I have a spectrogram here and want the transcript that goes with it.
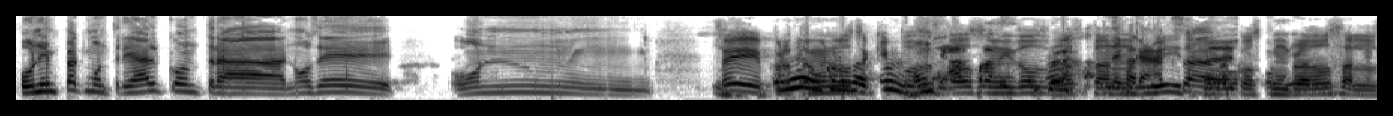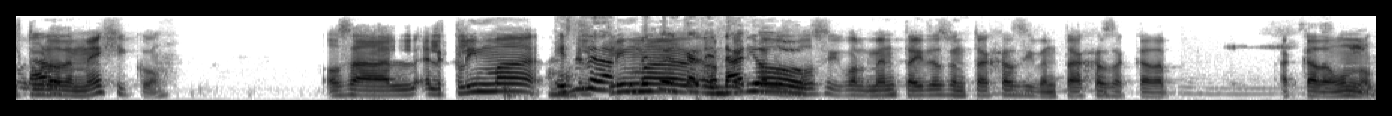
un impact Montreal contra, no sé, un Sí, pero también los equipos de Estados Unidos no están acostumbrados a la altura de México. O sea, el, el clima, es el el clima del afecta calendario. a los dos igualmente. Hay desventajas y ventajas a cada, a cada uno.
